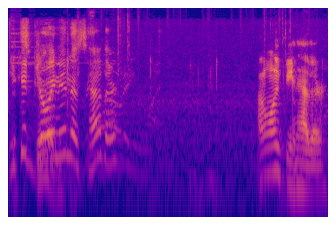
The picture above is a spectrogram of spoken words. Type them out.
You could join in as Heather. I don't like being Heather.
